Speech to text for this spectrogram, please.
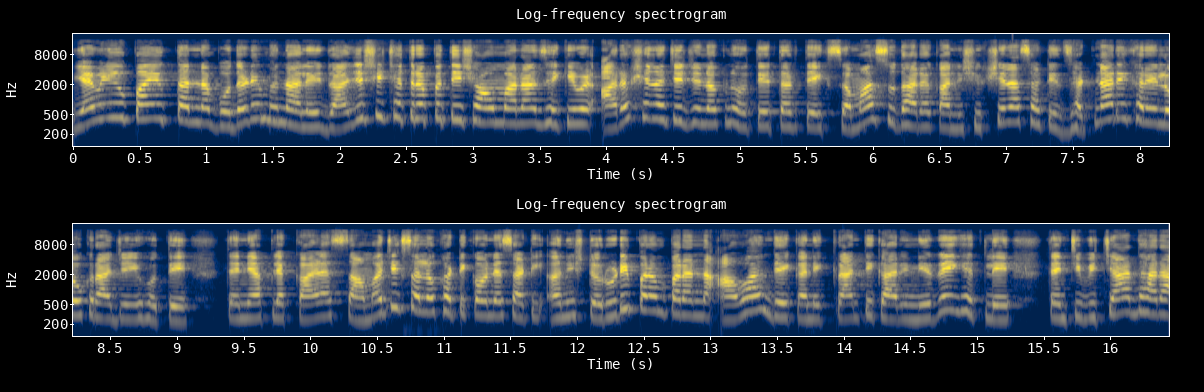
यावेळी उपायुक्तांना बोदडे म्हणाले राजश्री छत्रपती शाहू महाराज हे केवळ आरक्षणाचे जनक नव्हते तर ते एक समाज सुधारक आणि शिक्षणासाठी झटणारे खरे लोकराजेही होते. त्यांनी आपल्या काळात सामाजिक सलोखा टिकवण्यासाठी अनिष्ट रूढी परंपरांना आव्हान देत अनेक क्रांतिकारी निर्णय घेतले. त्यांची विचारधारा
